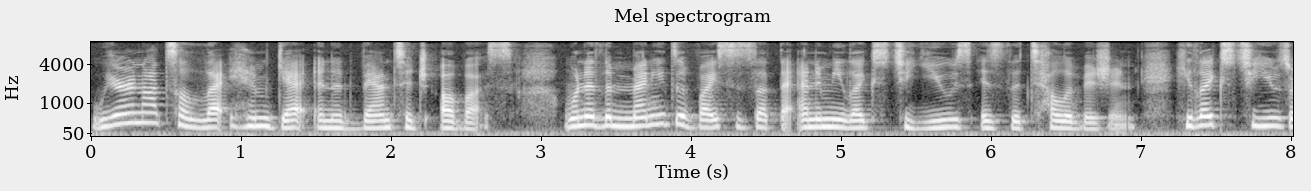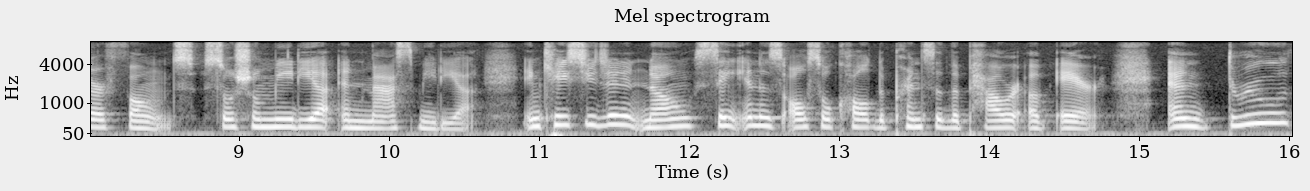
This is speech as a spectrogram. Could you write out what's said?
We are not to let him get an advantage of us. One of the many devices that the enemy likes to use is the television. He likes to use our phones, social media, and mass media. In case you didn't know, Satan is also called the prince of the power of air. And through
